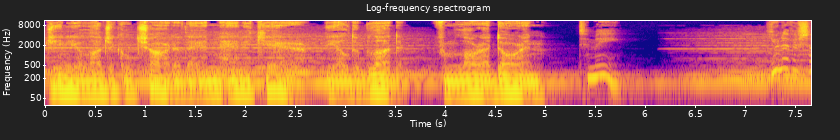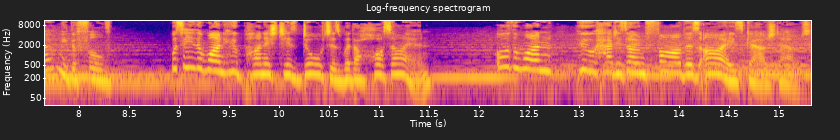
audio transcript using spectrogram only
Genealogical chart of the Hen Ichaer, the Elder Blood, from Lara Dorren. To me. You never showed me the full. Was he the one who punished his daughters with a hot iron? Or the one who had his own father's eyes gouged out?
